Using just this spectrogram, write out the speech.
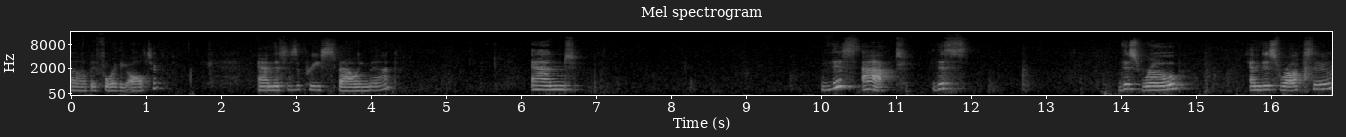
uh, before the altar. And this is a priest's bowing mat. And this act, this this robe and this rakusu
